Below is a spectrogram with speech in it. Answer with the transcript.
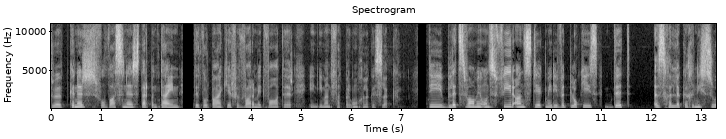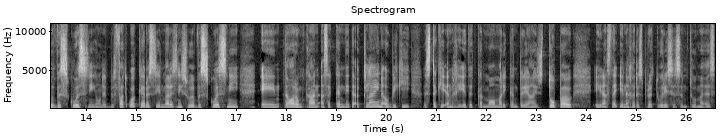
So kinders, volwassenes, terpentyn, dit word baie keer verwarm met water en iemand vat per ongeluk 'n sluk. Die blits waarmee ons vuur aansteek met die wit blokkies, dit is gelukkig nie so viskoos nie. Want dit bevat ook kerosien, maar is nie so viskoos nie en daarom kan as 'n kind net 'n klein ou bietjie 'n stukkie ingeëet het, kan ma maar die kind by die huis dophou en as daar enige respiratoriese simptome is,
